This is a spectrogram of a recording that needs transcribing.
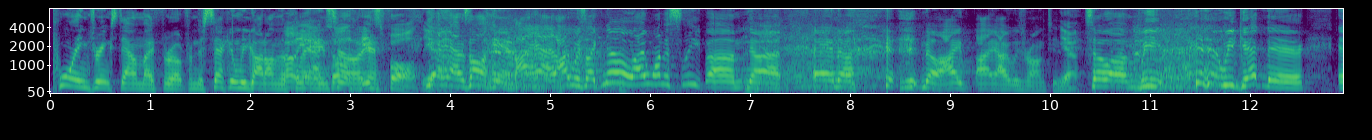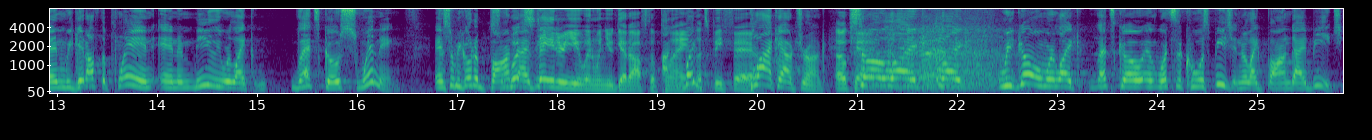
pouring drinks down my throat from the second we got on the Oh, plane. yeah, it's all his fault. Yeah, Yeah. yeah, it was all him. I had, I was like, no, I want to sleep. Um, no, uh, and uh, no, I, I, I was wrong too. Yeah. So um, we, we get there and we get off the plane and immediately we're like, let's go swimming. And so we go to Bondi. So what Beach. state are you in when you get off the plane? Like, Let's be fair. Blackout drunk. Okay. So like, like we go and we're like, let's go. And what's the coolest beach? And they're like Bondi Beach.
